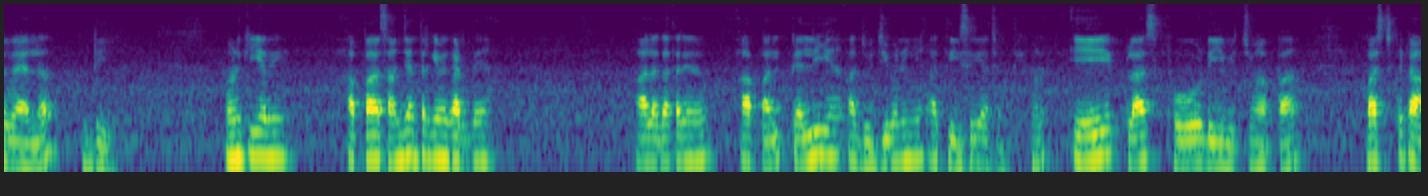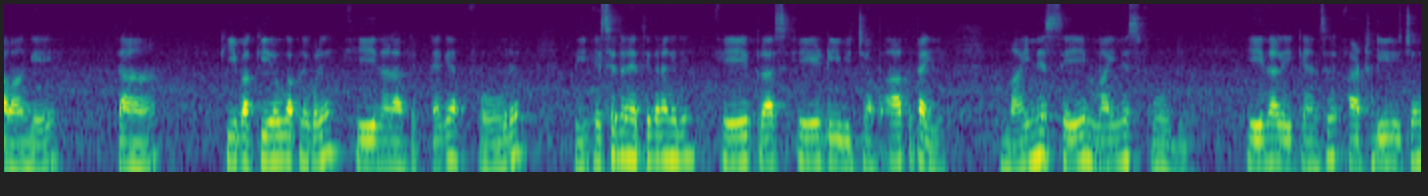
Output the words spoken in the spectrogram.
12d ਹੁਣ ਕੀ ਆ ਵੀ ਆਪਾਂ ਸਾਂਝਾ ਅੰਤਰ ਕਿਵੇਂ ਕਰਦੇ ਆ? ਆ ਲਗਾਤਾਰ ਆ ਪਹਿਲੀ ਹੈ ਆ ਦੂਜੀ ਬਣੀ ਹੈ ਆ ਤੀਸਰੀ ਆ ਚੌਥੀ। ਹੁਣ a 4d ਵਿੱਚੋਂ ਆਪਾਂ ਫਸਟ ਘਟਾਵਾਂਗੇ ਤਾਂ ਕੀ ਬਾਕੀ ਰਹੂਗਾ ਆਪਣੇ ਕੋਲੇ? A ਨਾਲ ਆ ਕੱਟਿਆ ਗਿਆ 4d ਇਸੇ ਤਰ੍ਹਾਂ ਇੱਥੇ ਕਰਾਂਗੇ ਜੀ। A ad ਵਿੱਚੋਂ ਆਪਾਂ ਆ ਘਟਾਈਏ। Minus a minus 4d a ਨਾਲ ਇਹ ਕੈਂਸਲ 8d ਵਿੱਚੋਂ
